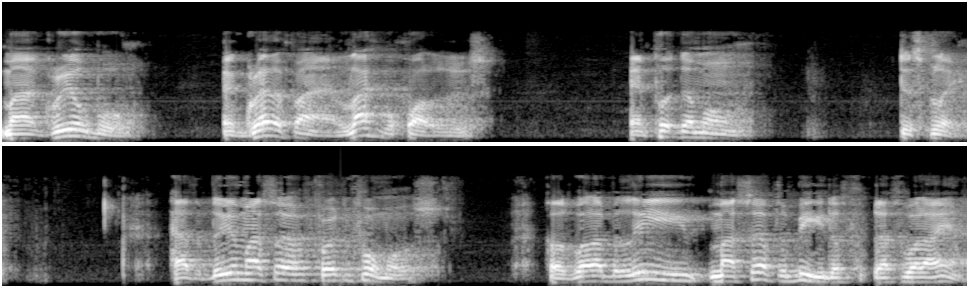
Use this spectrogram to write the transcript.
my agreeable and gratifying, likable qualities, and put them on display. Have to believe in myself first and foremost, because what I believe myself to be, that's, that's what I am.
